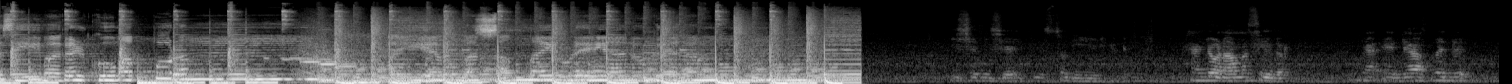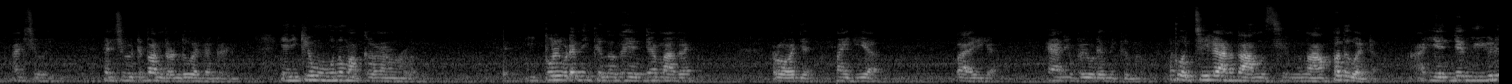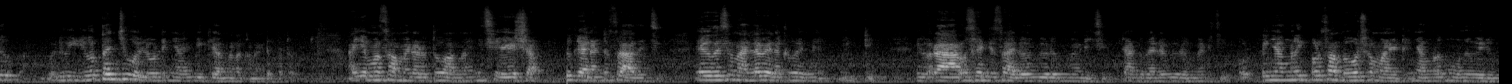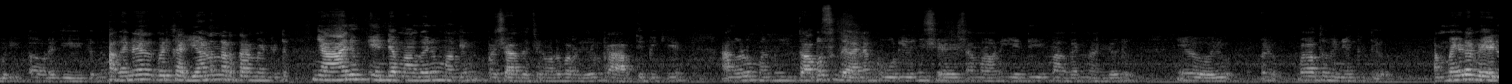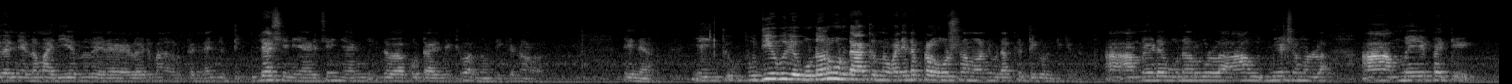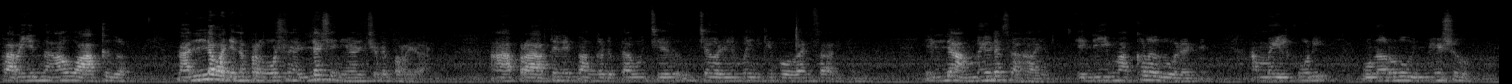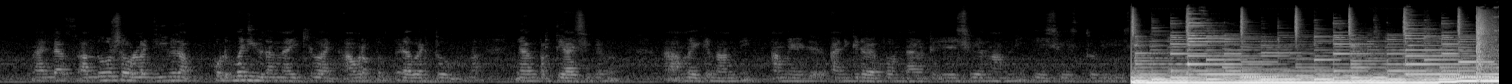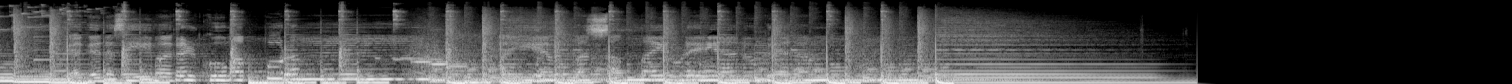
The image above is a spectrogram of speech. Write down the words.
ഗഗനസീമകൾക്കുമപ്പുറം അയ്യമ്മ അമ്മയുടെ അനുഗ്രഹം ഞാൻ എന്റെ ഹസ്ബൻഡ് മരിച്ചുപോയി. മരിച്ചുപോയിട്ട് പന്ത്രണ്ട് കൊല്ലം കഴിഞ്ഞു. എനിക്ക് മൂന്ന് മക്കളാണുള്ളത്. ഇപ്പോൾ ഇവിടെ നിൽക്കുന്നത് എന്റെ മകൻ റോജൻ മരിയ ഭാര്യ. ഞാനിപ്പോൾ ഇവിടെ നിൽക്കുന്നത്. കൊച്ചിയിലാണ് താമസിക്കുന്നത്. നാൽപ്പത് കൊല്ലം. എന്റെ വീട് ഒരു ഇരുപത്തഞ്ച് കൊല്ലോട്ട് ഞാൻ വിൽക്കാൻ നടക്കണപ്പെട്ടത് ഐ എം എസ് അമ്മയുടെ അടുത്ത് വന്നതിന് ശേഷം ഒരു കരണ്ട് സാധിച്ചു ഏകദേശം നല്ല വിലക്ക് തന്നെ വിറ്റി. ഒരു ആറ് സെന്റ് സ്ഥലവും വീടും മേടിച്ച് രണ്ടു നില വീടും മേടിച്ച് ഇപ്പോൾ. ഞങ്ങൾ ഇപ്പോൾ സന്തോഷമായിട്ട് ഞങ്ങൾ മൂന്ന് പേരും കൂടി ഇപ്പോൾ അവിടെ ജീവിക്കുന്നു. അങ്ങനെ ഒരു കല്യാണം നടത്താൻ വേണ്ടിട്ട് ഞാനും എന്റെ മകനും മകൻ പ്രശാന്തച്ചനോട് പറയുകയും പ്രാർത്ഥിപ്പിക്കുകയും അങ്ങളും വന്ന് ഈ തപസ് ദാനം കൂടിയതിന് ശേഷമാണ് എന്റെ ഈ മകൻ നല്ലൊരു ഒരു ഒരു ബാധുവിനെ കിട്ടിയത് അമ്മയുടെ പേര് തന്നെയുള്ള മരി എന്ന പേരായുള്ള ഒരു മകൾ തന്നെ കിട്ടി. എല്ലാ ശനിയാഴ്ചയും ഞാൻ ഇതവാ കൂട്ടായ്മയ്ക്ക് വന്നുകൊണ്ടിരിക്കുന്ന ആളാണ് പിന്നെ എനിക്ക് പുതിയ പുതിയ ഉണർവുണ്ടാക്കുന്ന വചന പ്രഘോഷണമാണ് ഇവിടെ കിട്ടിക്കൊണ്ടിരിക്കുന്നത്. ആ അമ്മയുടെ ഉണർവുള്ള ആ ഉന്മേഷമുള്ള ആ അമ്മയെ പറ്റി പറയുന്ന ആ വാക്കുകൾ നല്ല വചന പ്രഘോഷണം എല്ലാ ശനിയാഴ്ചയുടെ പറയാറ് ആ പ്രാർത്ഥനയിൽ പങ്കെടുത്ത ഉച്ച ഉച്ച കഴിയുമ്പോൾ എനിക്ക് പോകാൻ സാധിക്കുന്നു. എല്ലാ അമ്മയുടെ സഹായം. എന്റെ ഈ മക്കൾ അതുപോലെ തന്നെ. അമ്മയിൽ കൂടി ഉണർവും ഉന്മേഷവും നല്ല സന്തോഷമുള്ള ജീവിതം കുടുംബജീവിതം നയിക്കുവാൻ അവർക്കും ഇടവരുത്തുമെന്ന് ഞാൻ പ്രത്യാശിക്കുന്നു. അമ്മയ്ക്ക് നന്ദി. അമ്മയുടെ അനുഗ്രഹം എപ്പോൾ ഉണ്ടാകട്ടെ? യേശുവെ നന്ദി. യേശുവെ സ്തുതി. ഗഗനസീമകൾക്കുമപ്പുറം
